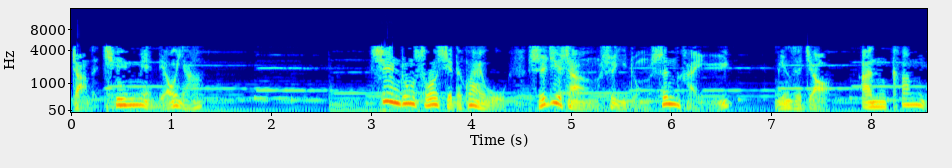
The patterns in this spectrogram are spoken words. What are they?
长得青面獠牙。信中所写的怪物实际上是一种深海鱼，名字叫安康鱼。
